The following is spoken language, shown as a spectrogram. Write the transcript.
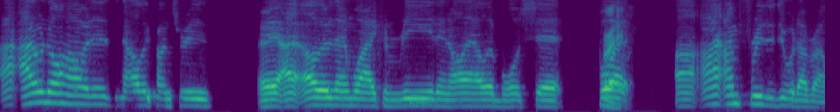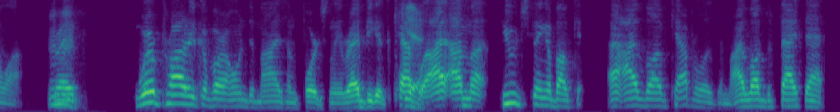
I, I don't know how it is in other countries, right? I, other than what I can read and all that other bullshit. But right. uh, I, I'm free to do whatever I want, mm-hmm. right? We're a product of our own demise, unfortunately, right? Because capital. Yeah. I, I'm a huge thing about I, I love capitalism. I love the fact that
